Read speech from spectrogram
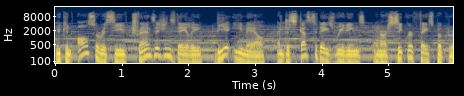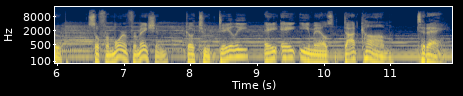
You can also receive Transitions Daily via email and discuss today's readings in our secret Facebook group. So for more information, go to dailyaaemails.com today.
